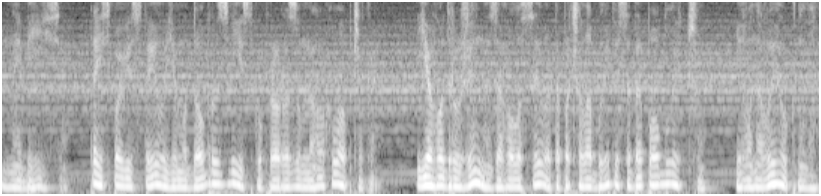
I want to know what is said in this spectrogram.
Не бійся, та й сповістили йому добру звістку про розумного хлопчика. Його дружина заголосила та почала бити себе по обличчю, і вона вигукнула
